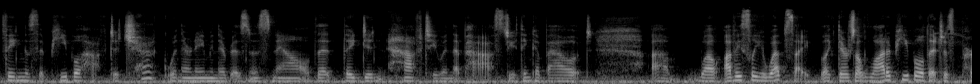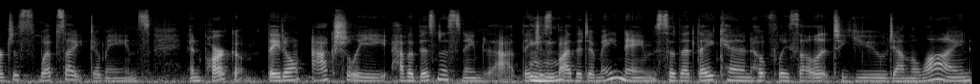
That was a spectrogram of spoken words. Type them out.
things that people have to check when they're naming their business now that they didn't have to in the past. You think about, um, well, obviously a website. Like there's a lot of people that just purchase website domains and park them. They don't actually have a business named that. They mm-hmm. just buy the domain name so that they can hopefully sell it to you down the line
